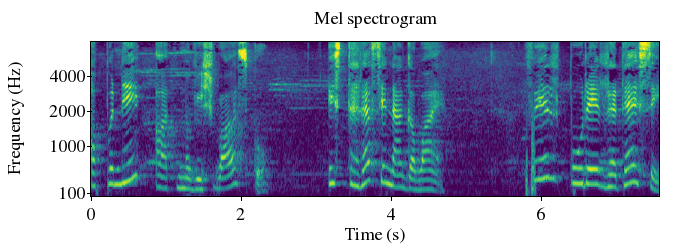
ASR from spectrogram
अपने आत्मविश्वास को इस तरह से ना गवाएँ। फिर पूरे हृदय से,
